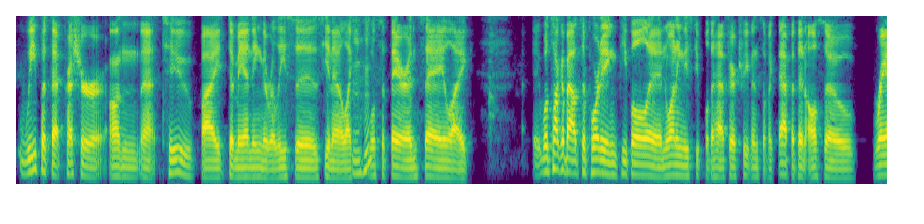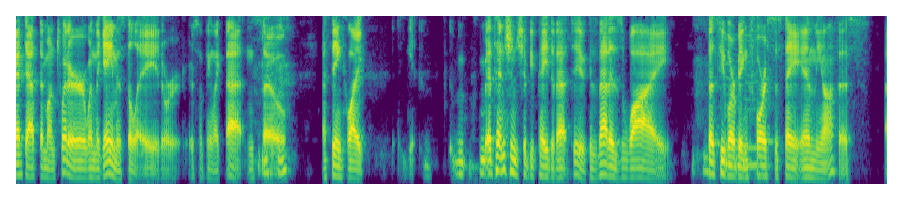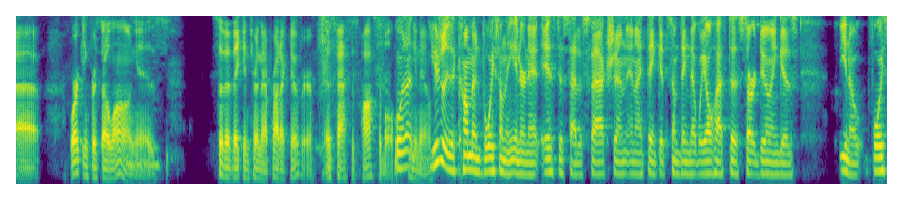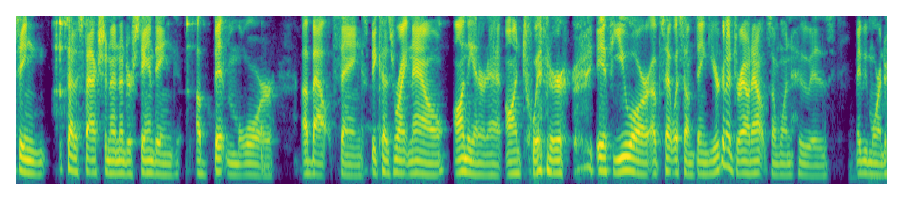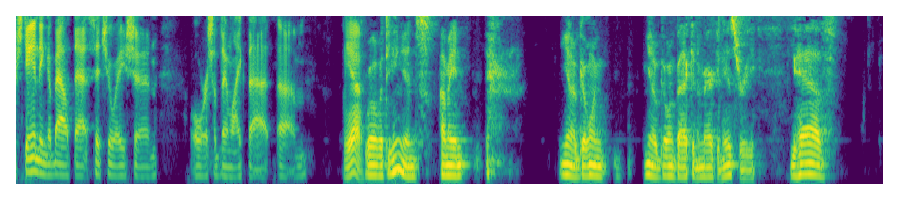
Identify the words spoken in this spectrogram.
we put that pressure on that too by demanding the releases. You know, like Mhm. we'll sit there and say, like, we'll talk about supporting people and wanting these people to have fair treatment and stuff like that, but then also rant at them on Twitter when the game is delayed or, or something like that. And so I think like attention should be paid to that too, because that is why those people are being Mhm. forced to stay in the office, uh, working for so long is so that they can turn that product over as fast as possible. Well, you know, usually the common voice on the internet is dissatisfaction, and I think it's something that we all have to start doing is, you know, voicing satisfaction and understanding a bit more about things because right now on the internet on twitter if you are upset with something you're going to drown out someone who is maybe more understanding about that situation or something like that um, yeah, Well, with the unions, I mean, you know, going, you know, going back in American history, you have,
